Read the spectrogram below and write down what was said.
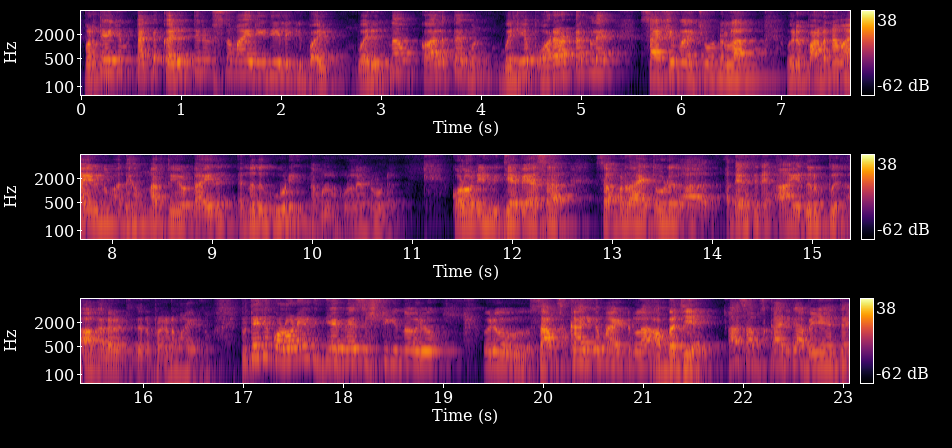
പ്രത്യേകിച്ചും തന്റെ കരുത്തിനുസൃതമായ രീതിയിലേക്ക് വരുന്ന കാലത്തെ മുൻ വലിയ പോരാട്ടങ്ങളെ സാക്ഷ്യം വഹിച്ചുകൊണ്ടുള്ള ഒരു പഠനമായിരുന്നു അദ്ദേഹം നടത്തുകയുണ്ടായത് എന്നത് കൂടി നമ്മൾ ഉൾക്കൊള്ളേണ്ടതുണ്ട്. കൊളോണിയൽ വിദ്യാഭ്യാസ സമ്പ്രദായത്തോട് അദ്ദേഹത്തിന് ആ എതിർപ്പ് ആ കാലഘട്ടത്തിൽ തന്നെ പ്രകടമായിരുന്നു. പ്രത്യേകിച്ച് കൊളോണിയൽ വിദ്യാഭ്യാസം സൃഷ്ടിക്കുന്ന ഒരു ഒരു സാംസ്കാരികമായിട്ടുള്ള അപജയം ആ സാംസ്കാരിക അപജയത്തെ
